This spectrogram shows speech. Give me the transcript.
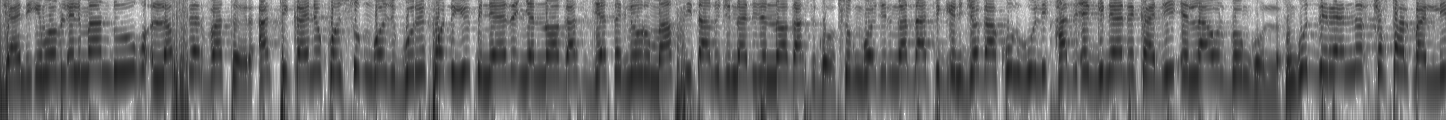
Jandi immeuble elimandour l' observateur arti kayne koye suɓgoji guuri poɗɗo yuɓɓinede ñand nogas jeetati lewru mars hitande ujunnaɗe ɗiɗi nogas goo. Suɓgoji ɗi ganduɗa tigui ene joga kulhuli hade egguinede kadi e lawol gongol guddiren coftal ɓalli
